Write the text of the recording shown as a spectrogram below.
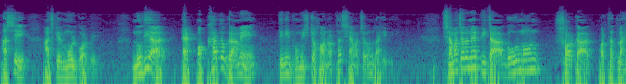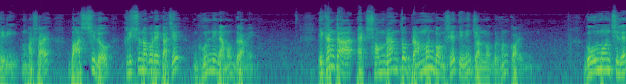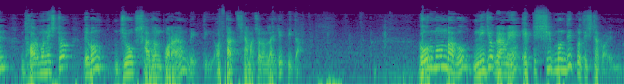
আসছি আজকের মূল পর্বে। নদিয়ার এক অখ্যাত গ্রামে তিনি ভূমিষ্ঠ হন, অর্থাৎ শ্যামাচরণ লাহিড়ী। শ্যামাচরণের পিতা গৌরমোহন সরকার, অর্থাৎ লাহিড়ী মহাশয়, বাস ছিল কৃষ্ণনগরের কাছে ঘূর্ণি নামক গ্রামে। এখানকার এক সম্ভ্রান্ত ব্রাহ্মণ বংশে তিনি জন্মগ্রহণ করেন। গৌরমোহন ছিলেন ধর্মনিষ্ঠ এবং যোগ সাধন পরায়ণ ব্যক্তি, অর্থাৎ শ্যামাচরণ লাহিড়ীর পিতা। গৌরমোহন বাবু নিজ গ্রামে একটি শিব মন্দির প্রতিষ্ঠা করেন।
